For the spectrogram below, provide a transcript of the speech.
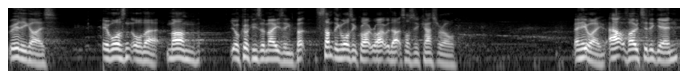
Really, guys, it wasn't all that. Mum, your cooking's amazing, but something wasn't quite right with that sausage casserole. Anyway, outvoted again.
